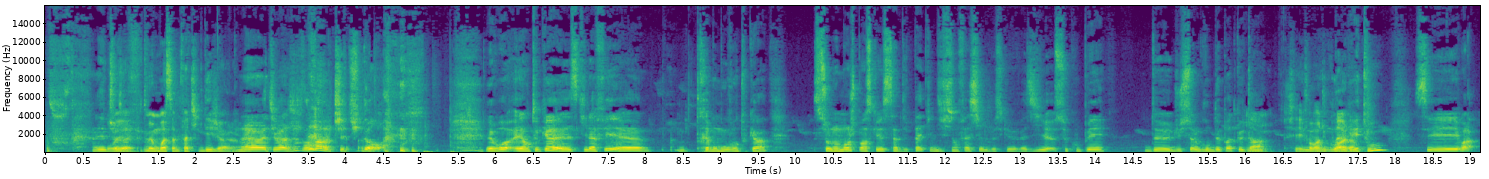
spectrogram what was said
pff, des choses à Ouais, foutre, même moi, ça me fatigue déjà, là. Ouais, ouais, tu vois, juste en parle, tu, tu dors. Mais bon, et en tout cas, euh, ce qu'il a fait, euh, très bon move en tout cas. Sur le moment, je pense que ça devait pas être une décision facile parce que, vas-y, euh, se couper de, du seul groupe de potes que t'as. Mmh. C'est- Il faut avoir du courage. Malgré hein. tout, c'est. Voilà.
